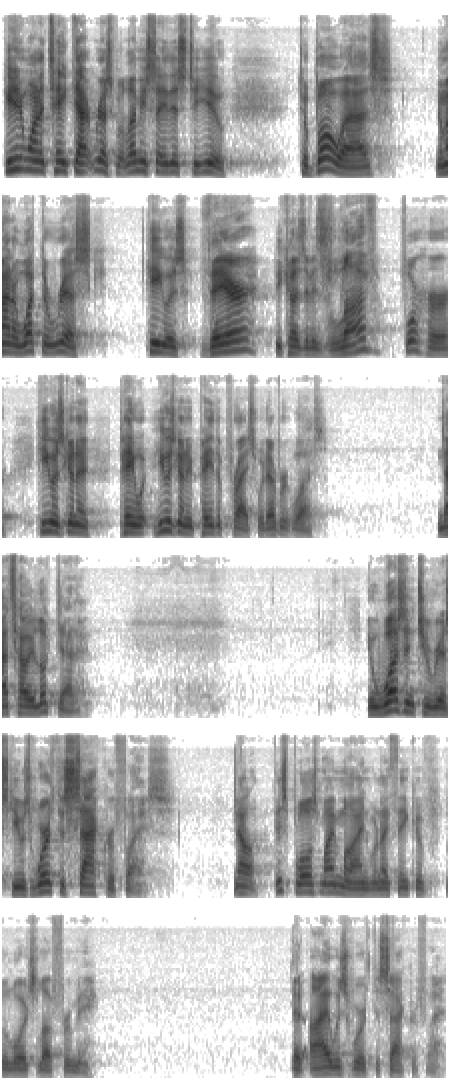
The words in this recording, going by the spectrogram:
He didn't want to take that risk. But let me say this to you to Boaz, no matter what the risk, he was there because of his love for her. He was going to pay, he was going to pay the price, whatever it was. And that's how he looked at it. It wasn't too risky, it was worth the sacrifice. Now, this blows my mind when I think of the Lord's love for me. That I was worth the sacrifice.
